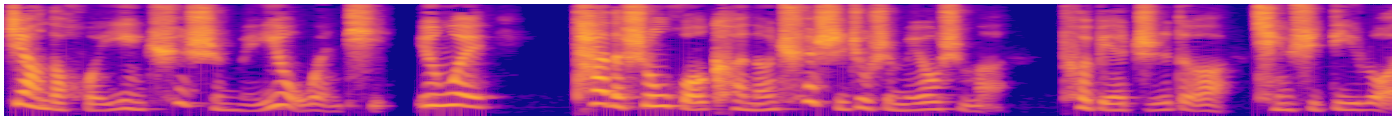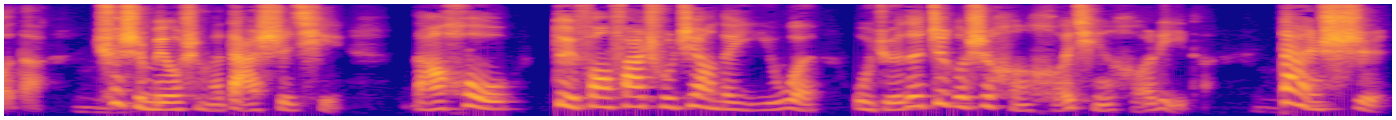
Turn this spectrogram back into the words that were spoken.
这样的回应确实没有问题，因为他的生活可能确实就是没有什么特别值得情绪低落的，确实没有什么大事情。然后对方发出这样的疑问，我觉得这个是很合情合理的。但是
